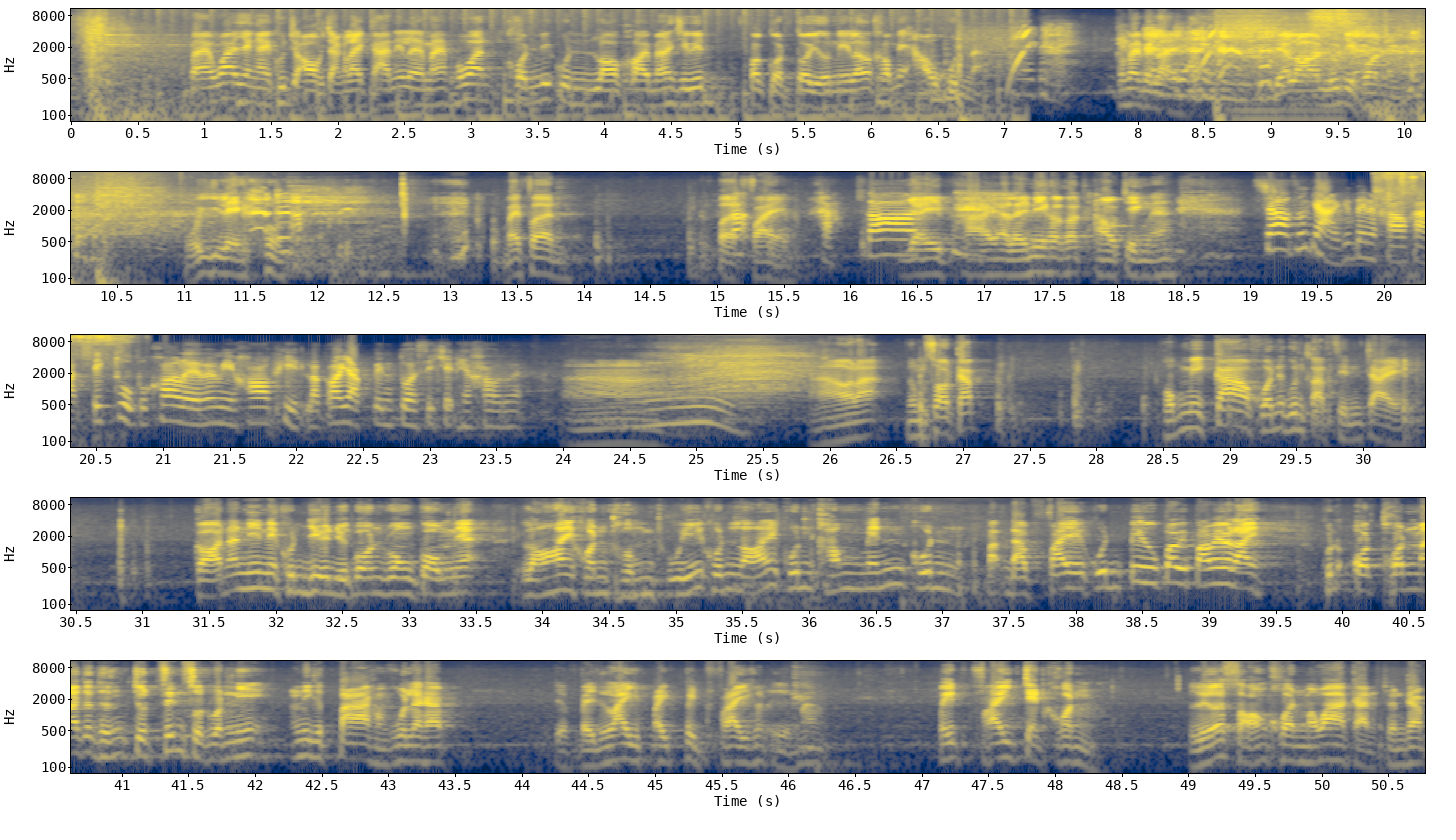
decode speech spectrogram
แปลว่ายังไงคุณจะออกจากรายการนี้เลยไหม เพราะว่าคนที่คุณรอคอยมาทั้งชีวิต ปรากฏตัวอยู่ตรงนี้แล้วเขาไม่เอาคุณน่ะ ก็ไม่เป็นไร เดี๋ยวรอรุ้นอีกคนหนึ่งโอ้ยเลวใบเฟิร์นเปิดไฟค่ะ ก็ยายพายอะไรนี่เขาก็เอาจริงนะ ชอบทุกอย่างที่เป็นเขาค่ะ ติ๊กถูกทุกข้อเลยไม่มีข้อผิด แล้วก็อยากเป็นตัวซีเคทให้เขาด้วยอ่าเอาละหนุ่มโสดครับ ผมมี 9 คนให้คุณตัดสินใจ ก่อนอันนี้เนี่ยคุณยืนอยู่บนวงกลมเนี่ย ร้อยคนถมถุยคุณร้อยคุณคอมเมนต์คุณดับไฟคุณปิ้วป้าปิ้วป้าไม่เป็นไร คุณอดทนมาจนถึงจุดสิ้นสุดวันนี้อันนี้คือตาของคุณแล้วครับจะไปไล่ไปปิดไฟคนอื่นบ้างปิดไฟเจ็ดคน เหลือสองคนมาว่ากันเชิญครับ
